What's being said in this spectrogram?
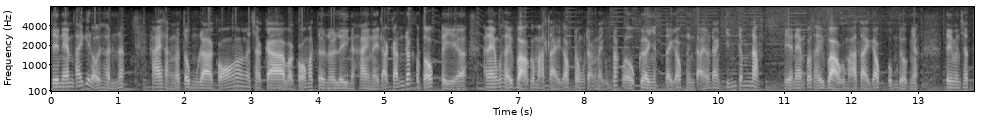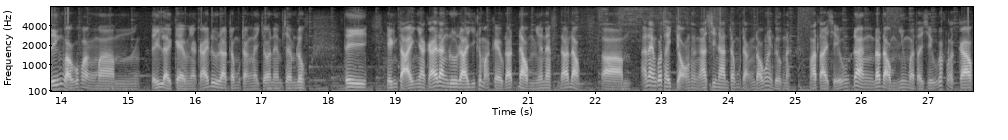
Thì anh em thấy cái đội hình á, hai thằng nó tung ra có Saka và có Martinelli là hai này đá cánh rất là tốt thì à, anh em có thể vào cái mã tài gốc trong trận này cũng rất là ok nha. Tài gốc hiện tại nó đang 9.5 thì anh em có thể vào cái mã tài gốc cũng được nha. Thì mình sẽ tiến vào cái phần mà tỷ lệ kèo nhà cái đưa ra trong trận này cho anh em xem luôn thì hiện tại nhà cái đang đưa ra với cái mặt kèo đá đồng nha anh em đá đồng. À, anh em có thể chọn thằng Arsenal trong trận đấu này được nè. Mà tài xỉu đang đá đồng nhưng mà tài xỉu rất là cao.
